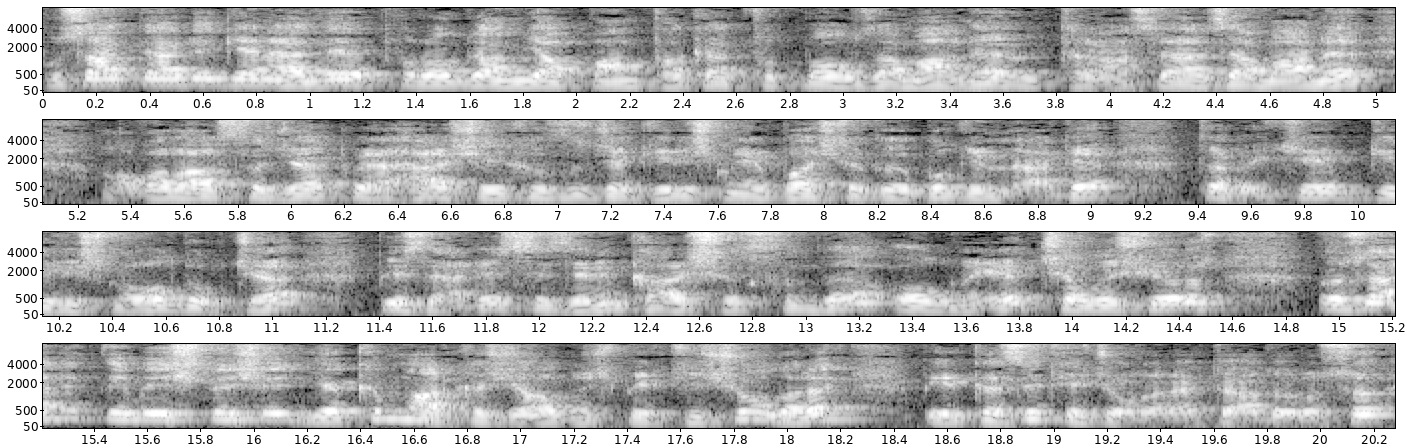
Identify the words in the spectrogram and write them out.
Bu saatlerde genelde program yapmam fakat futbol zamanı, transfer zamanı, havalar sıcak ve her şey hızlıca gelişmeye başladığı bu günlerde tabii ki gelişme oldukça bizler de sizlerin karşısında olmaya çalışıyoruz. Özellikle Beşiktaş'ı yakın markacı almış bir kişi olarak, bir gazeteci olarak daha doğrusu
